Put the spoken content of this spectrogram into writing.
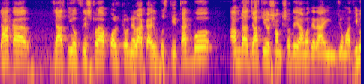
ঢাকার জাতীয় প্রেস ক্লাব পল্টন এলাকায় উপস্থিত থাকব। আমরা জাতীয় সংসদে আমাদের আইন জমা দিব।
